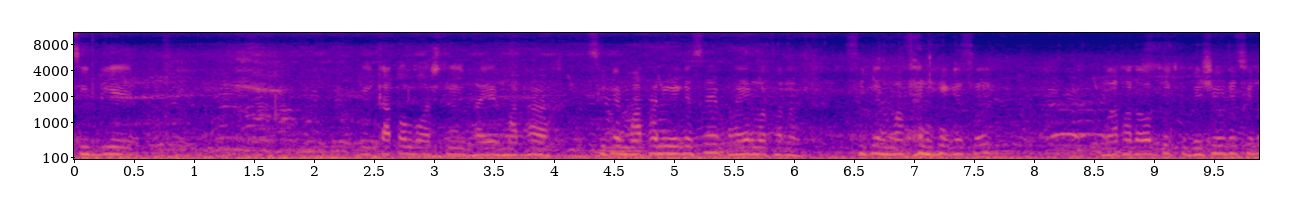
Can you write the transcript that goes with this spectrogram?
ছিপ দিয়ে এই কাতল মাছটি ভাইয়ের মাথা, ছিপের মাথা নিয়ে গেছে। ভাইয়ের মাথা না, ছিপের মাথা নিয়ে গেছে। মাথাটা অল্প একটু বেশি উঠেছিল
